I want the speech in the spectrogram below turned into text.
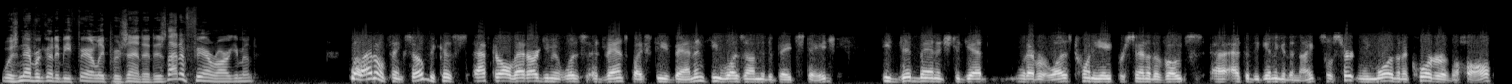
was never going to be fairly presented. Is that a fair argument? Well, I don't think so because, after all, that argument was advanced by Steve Bannon. He was on the debate stage. He did manage to get whatever it was, 28% of the votes uh, at the beginning of the night, so certainly more than a quarter of the hall,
